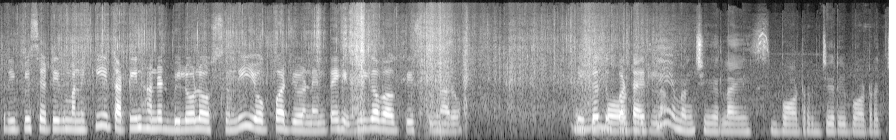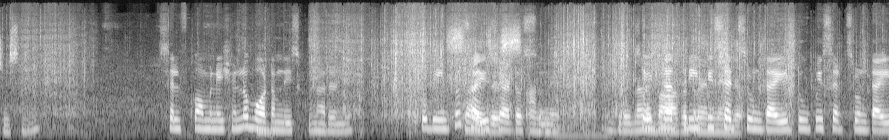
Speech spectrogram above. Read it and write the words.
త్రీ పీస్ సెట్ ఇది మనకి థర్టీన్ హండ్రెడ్ బిలోలో వస్తుంది. యోగ్ పార్ట్ చూడండి ఎంత హెవీగా వర్క్ తీసుకున్నారు. దీంట్లో దుపట్టా ఇట్లా మంచిగా లైన్స్ బార్డర్ జెరీ బార్డర్ వచ్చేసింది. సెల్ఫ్ కాంబినేషన్లో బాటమ్ తీసుకున్నారండి. సో దీంట్లో సైజ్ చాట్ వస్తుంది. ఇట్లా త్రీ పీస్ సెట్స్ ఉంటాయి టూ పీస్ సెట్స్ ఉంటాయి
